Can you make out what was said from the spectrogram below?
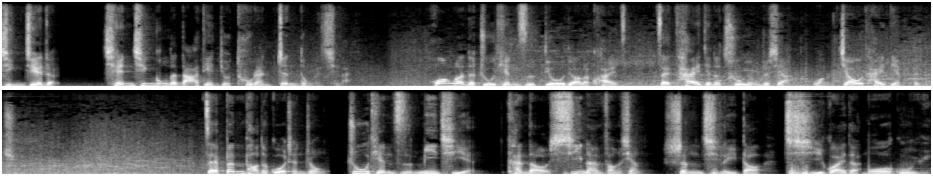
紧接着，乾清宫的大殿就突然震动了起来。慌乱的朱天子丢掉了筷子，在太监的簇拥之下往交泰殿奔去。在奔跑的过程中，朱天子眯起眼，看到西南方向升起了一道奇怪的蘑菇云。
